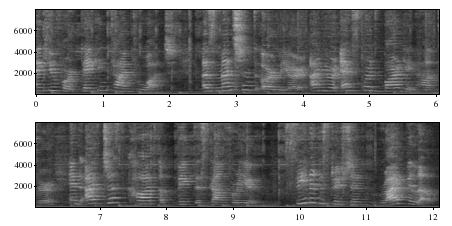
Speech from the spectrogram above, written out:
Thank you for taking time to watch. As mentioned earlier, I'm your expert bargain hunter and I've just caught a big discount for you. See the description right below.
